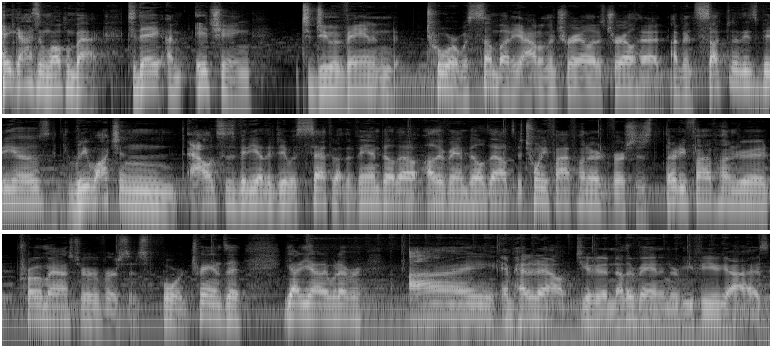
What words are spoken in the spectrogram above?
Hey guys and welcome back. Today I'm itching to do a van tour with somebody out on the trail at a trailhead. I've been sucked into these videos, rewatching Alex's video that he did with Seth about the van build out, other van build outs, the 2500 versus 3500, ProMaster versus Ford Transit, yada yada, whatever. I am headed out to get another van interview for you guys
